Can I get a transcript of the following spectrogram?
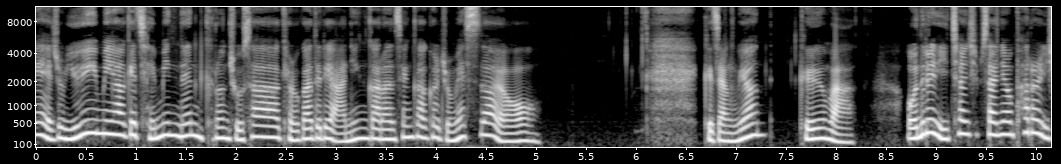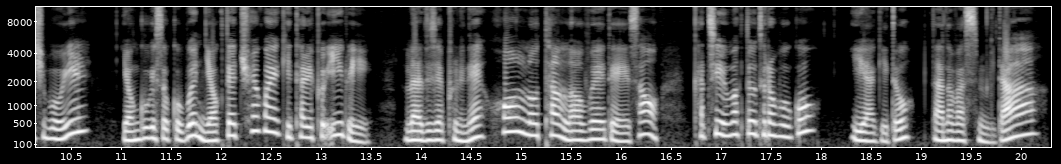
예, 좀 유의미하게 재밌는 그런 조사 결과들이 아닌가라는 생각을 좀 했어요. 그 장면, 그 음악. 오늘은 2014년 8월 25일 영국에서 꼽은 역대 최고의 기타 리프 1위 Led Zeppelin의 Whole Lotta Love에 대해서 같이 음악도 들어보고 이야기도 나눠봤습니다.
